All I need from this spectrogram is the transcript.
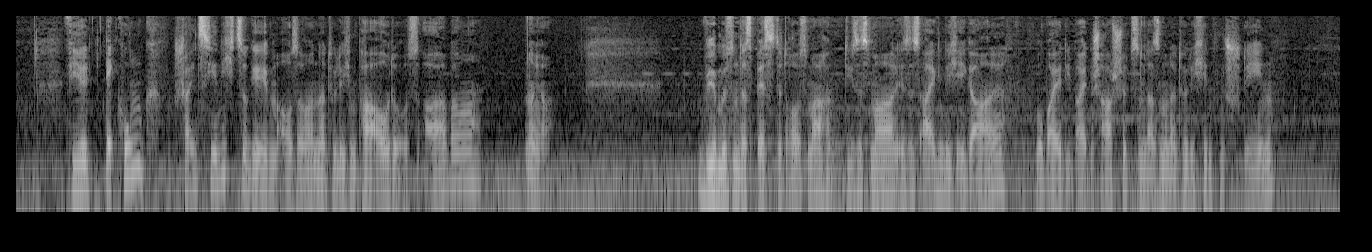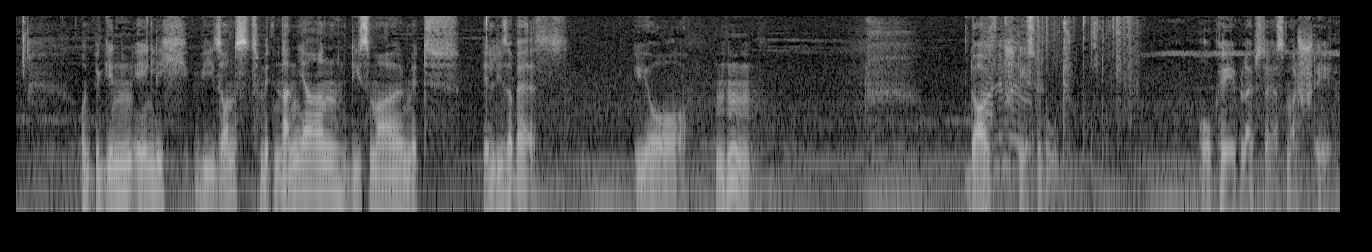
Viel Deckung scheint es hier nicht zu geben, außer natürlich ein paar Autos. Aber, naja. Wir müssen das Beste draus machen. Dieses Mal ist es eigentlich egal. Wobei die beiden Scharfschützen lassen wir natürlich hinten stehen. Und beginnen ähnlich wie sonst mit Nanjan, diesmal mit Elisabeth. Jo. Mhm. Da stehst du gut. Okay, bleibst du erstmal stehen.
